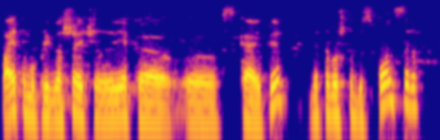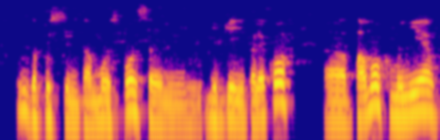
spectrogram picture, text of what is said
поэтому приглашаю человека э, в скайпе для того, чтобы спонсор, ну, допустим, там мой спонсор Евгений Поляков, э, помог мне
